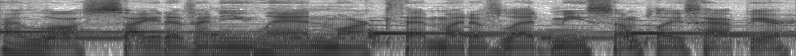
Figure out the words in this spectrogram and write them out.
I lost sight of any landmark that might have led me someplace happier.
